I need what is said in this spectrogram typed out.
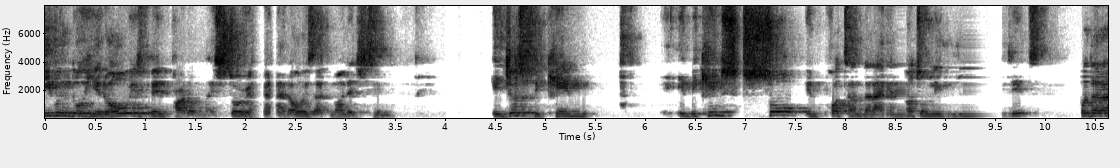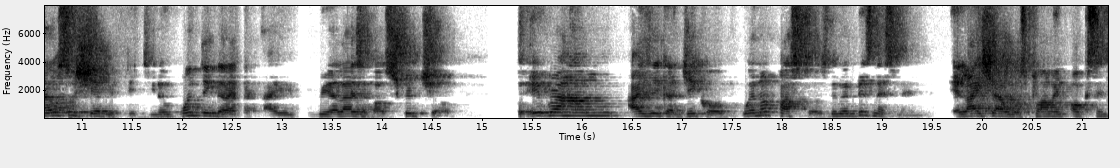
even though he had always been part of my story and I'd always acknowledged him, it just became it became so important that I not only lived it, but that I also shared with it. You know, one thing that I, I realized about scripture Abraham, Isaac, and Jacob were not pastors, they were businessmen. Elisha was plowing oxen.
